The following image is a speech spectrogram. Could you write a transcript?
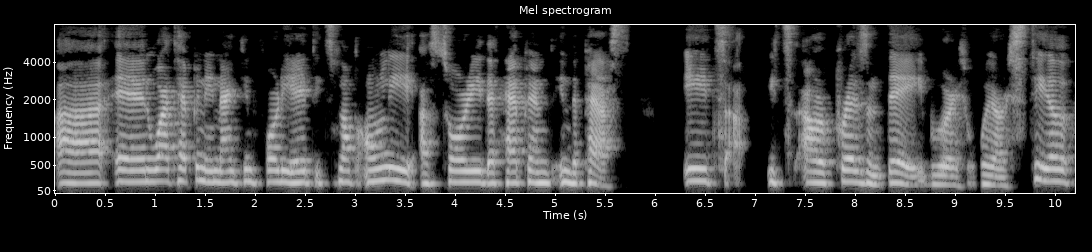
Uh, and what happened in 1948, it's not only a story that happened in the past. It's, it's our present day. We're, we are still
